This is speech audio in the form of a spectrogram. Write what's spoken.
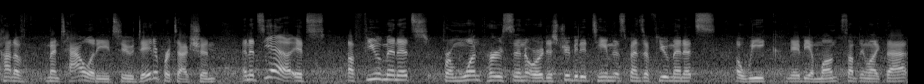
kind of mentality to data protection, and it's, yeah, it's a few minutes from one person or a distributed team that spends a few minutes a week, maybe a month, something like that,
